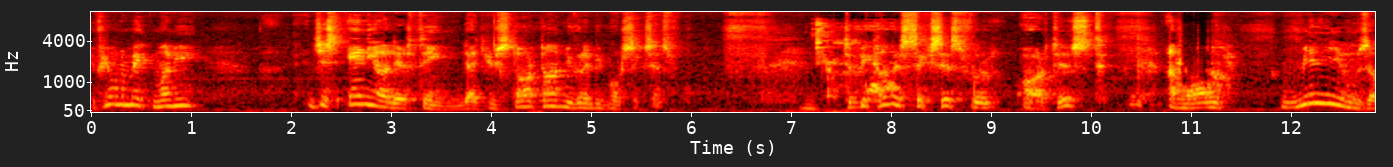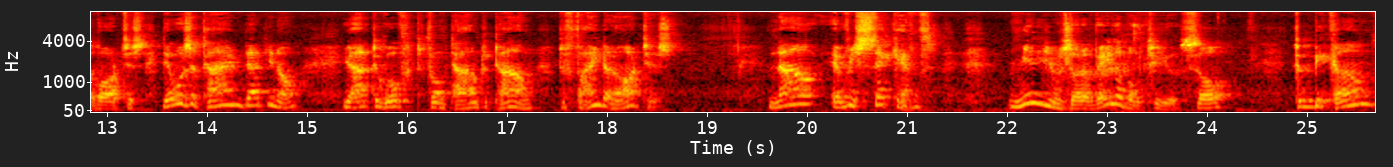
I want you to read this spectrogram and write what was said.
If you want to make money, just any other thing that you start on, you're going to be more successful. To become a successful artist among millions of artists, there was a time that, you know, you had to go from town to town to find an artist. Now, every second, millions are available to you. So, to become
